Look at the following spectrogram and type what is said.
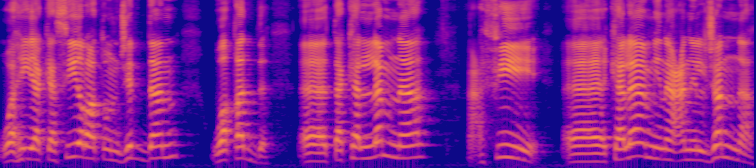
وهي كثيرة جدا. وقد تكلمنا في كلامنا عن الجنة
